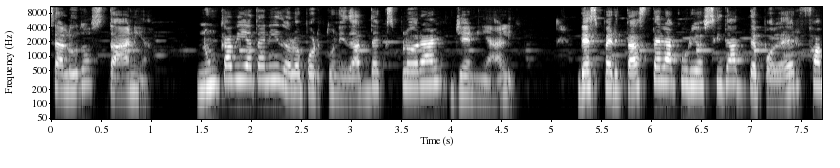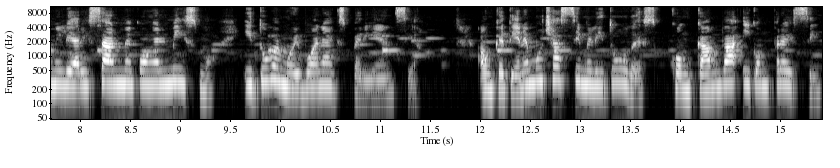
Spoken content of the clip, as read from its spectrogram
Saludos, Tania. Nunca había tenido la oportunidad de explorar Geniali. Despertaste la curiosidad de poder familiarizarme con el mismo y tuve muy buena experiencia. Aunque tiene muchas similitudes con Canva y con Prezi,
